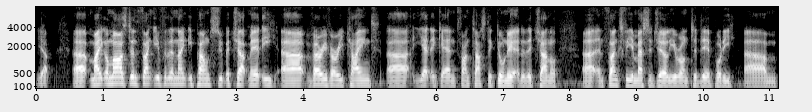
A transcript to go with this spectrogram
Yep. Uh, Michael Marsden, thank you for the £90 super chat, matey. Uh, very, very kind. Uh, yet again, fantastic donator to the channel. Uh, and thanks for your message earlier on today, buddy. Um,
